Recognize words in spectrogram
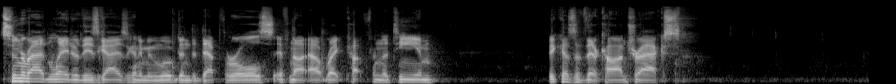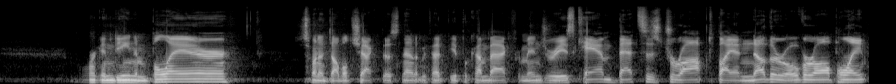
Sooner rather than later, these guys are going to be moved into depth roles, if not outright cut from the team because of their contracts. Morgan Dean and Blair. Just want to double check this now that we've had people come back from injuries. Cam Betts is dropped by another overall point.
